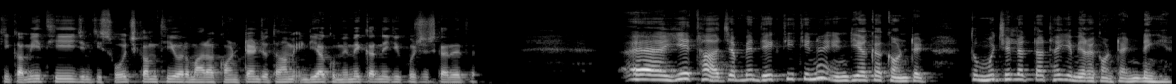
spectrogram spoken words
की कमी थी, जिनकी सोच कम थी और हमारा कंटेंट जो था, हम इंडिया को मिमिक करने की कोशिश कर रहे थे। ये था, जब मैं देखती थी ना इंडिया का कंटेंट तो मुझे लगता था ये मेरा कंटेंट नहीं है।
